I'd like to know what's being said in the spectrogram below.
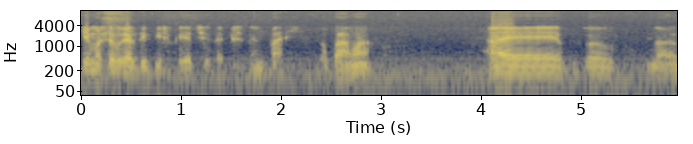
και μας έβγαλε την πίστη, έτσι, εντάξει, δεν υπάρχει το πράγμα. Α, ε, ε, να-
